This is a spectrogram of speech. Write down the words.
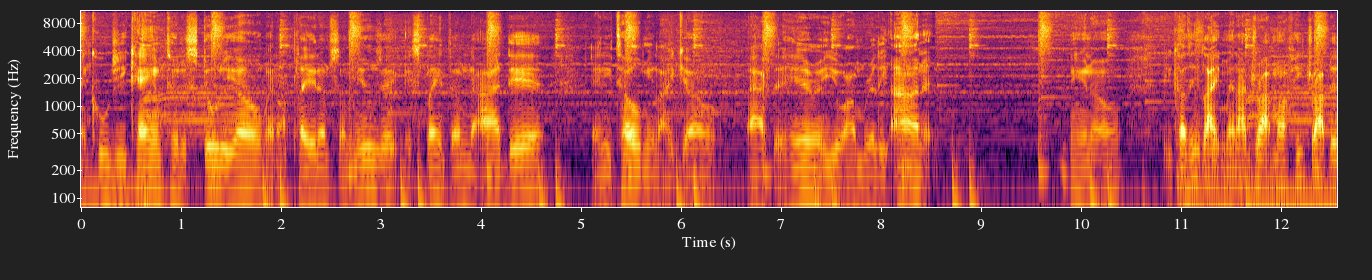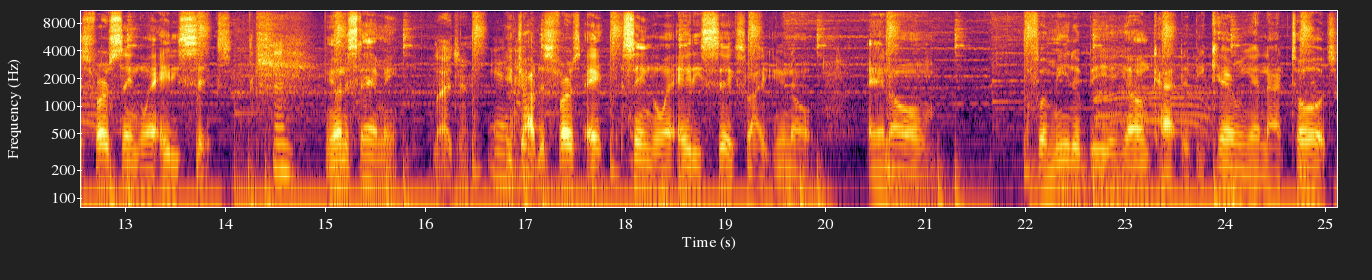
And Kool G came to the studio and I played him some music, explained to him the idea, and he told me like, yo, after hearing you, I'm really honored. You know, because he's like, man, I dropped my he dropped his first single in '86. You understand me? Legend. Yeah. He dropped his first eight, single in '86, like you know, and um, for me to be a young cat to be carrying that torch,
